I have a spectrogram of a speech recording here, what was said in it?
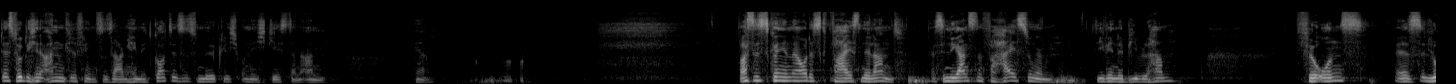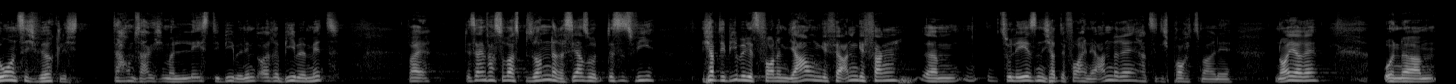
das wirklich in Angriff nehmen, zu sagen, hey, mit Gott ist es möglich und ich gehe es dann an. Was ist genau das verheißene Land? Das sind die ganzen Verheißungen, die wir in der Bibel haben. Für uns, es lohnt sich wirklich. Darum sage ich immer, lest die Bibel, nehmt eure Bibel mit, weil das ist einfach so was Besonderes. Ja, so, das ist wie, ich habe die Bibel jetzt vor einem Jahr ungefähr angefangen ähm, zu lesen. Ich hatte vorher eine andere, hat gesagt, ich brauche jetzt mal eine neuere. Und, ähm,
